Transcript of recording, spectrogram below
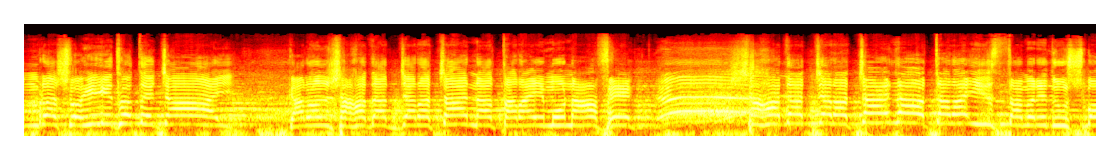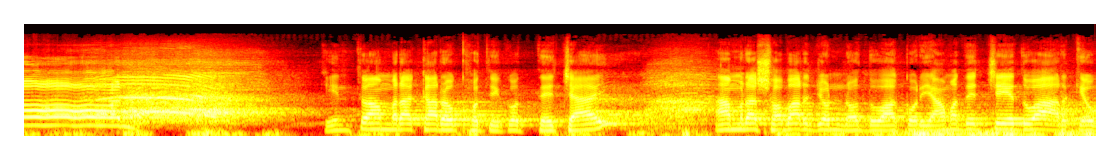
আমরা শহীদ হতে চাই, কারণ শাহাদাত যারা চায় না, তারাই মুনাফেক। শাহাদাত যারা চায় না, তারাই ইসলামের দুশ্মন। কিন্তু আমরা কারও ক্ষতি করতে চাই, আমরা সবার জন্য দোয়া করি, আমাদের চেয়ে দোয়া আর কেউ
